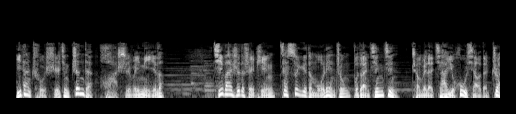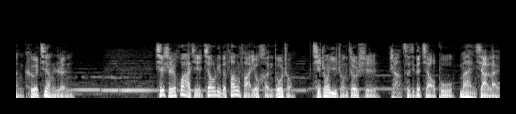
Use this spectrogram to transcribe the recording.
一旦储石竟真的化石为泥了。齐白石的水平在岁月的磨练中不断精进，成为了家喻户晓的篆刻匠人。其实化解焦虑的方法有很多种，其中一种就是让自己的脚步慢下来。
